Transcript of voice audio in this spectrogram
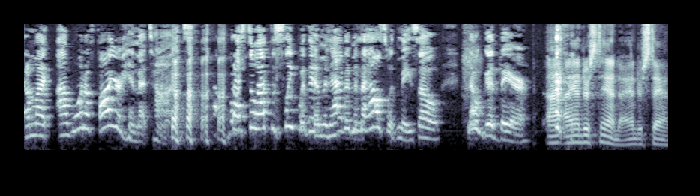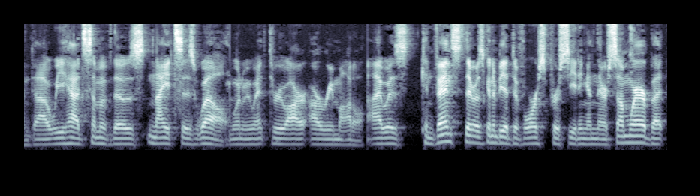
And I'm like, I want to fire him at times, but I still have to sleep with him and have him in the house with me. So, no good there. I, I, understand. I understand. Uh, we had some of those nights as well when we went through our, our remodel. I was convinced there was going to be a divorce proceeding in there somewhere, but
